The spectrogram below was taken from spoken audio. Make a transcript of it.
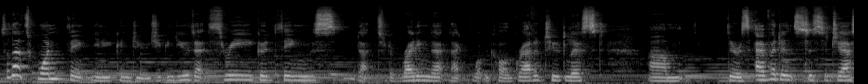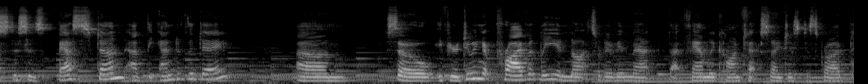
So that's one thing you, know, you can do is you can do that three good things that sort of writing that, that what we call gratitude list. Um, there's evidence to suggest this is best done at the end of the day. Um, so if you're doing it privately and not sort of in that, that family context I just described,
